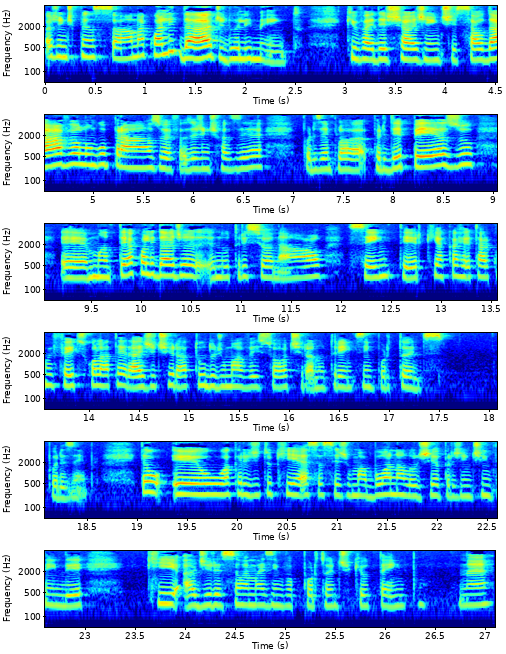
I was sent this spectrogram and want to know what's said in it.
a gente pensar na qualidade do alimento, que vai deixar a gente saudável a longo prazo, vai fazer a gente fazer, por exemplo, perder peso, é, manter a qualidade nutricional sem ter que acarretar com efeitos colaterais de tirar tudo de uma vez só, tirar nutrientes importantes, por exemplo. Então, eu acredito que essa seja uma boa analogia para a gente entender que a direção é mais importante que o tempo, né?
